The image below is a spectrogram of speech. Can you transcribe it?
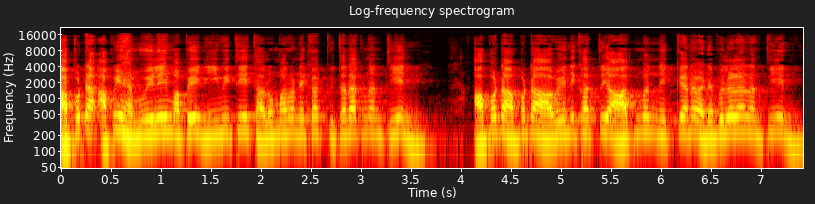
අපට අපි හැම වෙලෙම අපේ ජීවිතයේ තලුමරණ එකක් විතරක් නම් තියෙන්නේ. අපට අපට ආවේනිකත්වයේ ආත්මන් එක්ක යන වැඩපිළිවෙල නම් තියෙන්නේ.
